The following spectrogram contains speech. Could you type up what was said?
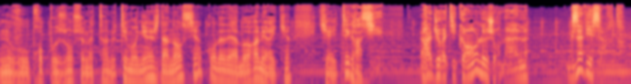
nous vous proposons ce matin le témoignage d'un ancien condamné à mort américain qui a été gracié. Radio Vatican, le journal, Xavier Sartre.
